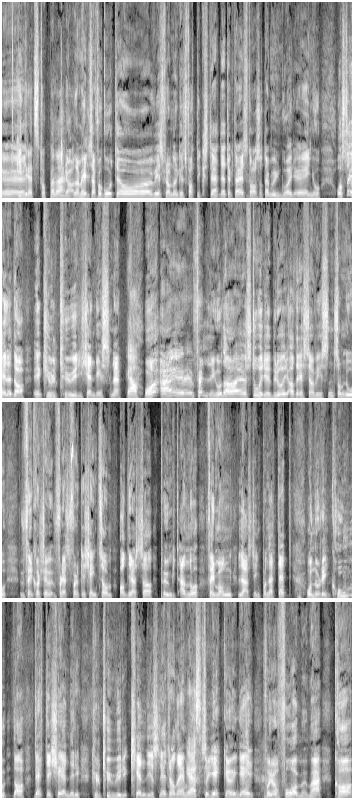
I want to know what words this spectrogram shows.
Eh, Idrettstoppene. ja, De holder seg for gode til å vise fram Norges fattigste. Det syns jeg er stas at de unngår eh, ennå. Og så er det da eh, kulturkjendisene. Ja. Og jeg eh, følger jo da eh, storebror Adresseavisen, som nå for kanskje flest folk er kjent som adressa.no, for mange leser den på nettet. Og når den kom, da, dette tjener kulturkjendisene i Trondheim, Yes. så gikk jeg inn der for å få med meg hva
